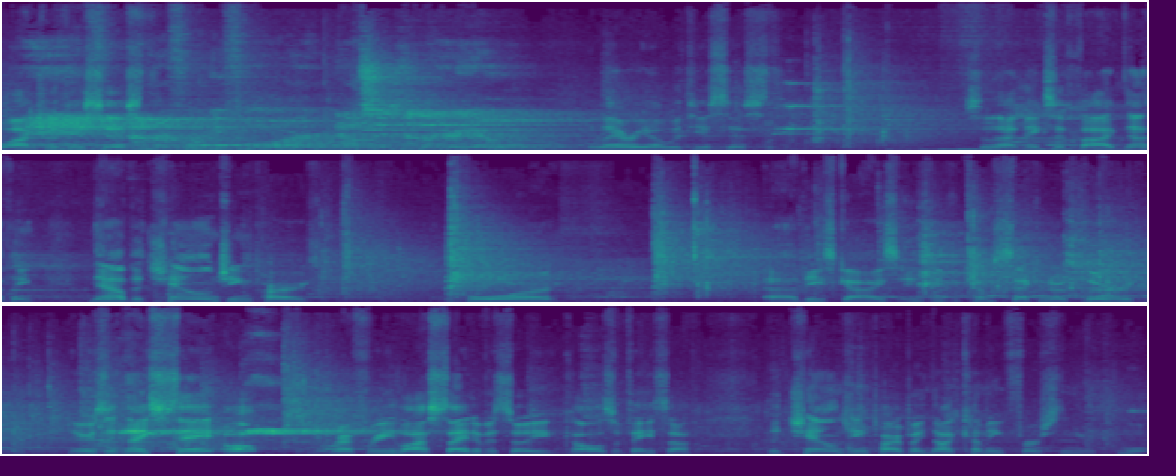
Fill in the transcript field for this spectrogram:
Swatch with the assist. Number 44, Nelson Hilario. Hilario with the assist. So that makes it 5 nothing. Now the challenging part for uh, these guys is if you come second or third, there's a nice save. Oh, the referee lost sight of it, so he calls a face-off. The challenging part by not coming first in your pool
